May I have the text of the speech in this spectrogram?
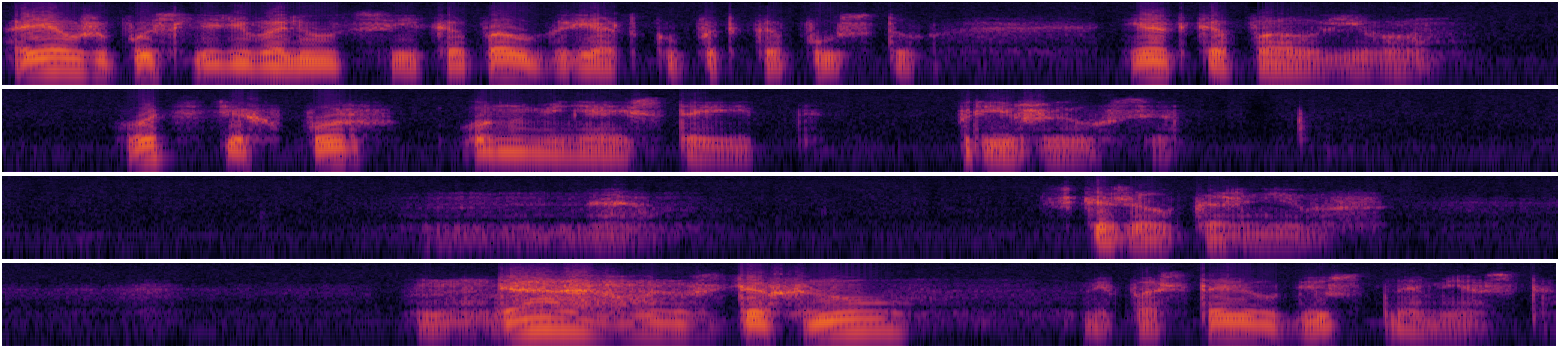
а я уже после революции копал грядку под капусту и откопал его. Вот с тех пор он у меня и стоит, прижился. «Да», — сказал Корнилов. «Да», — он вздохнул и поставил бюст на место.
